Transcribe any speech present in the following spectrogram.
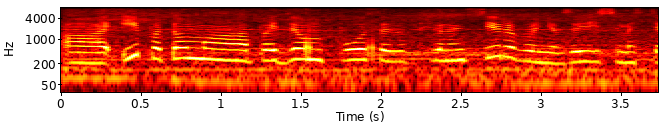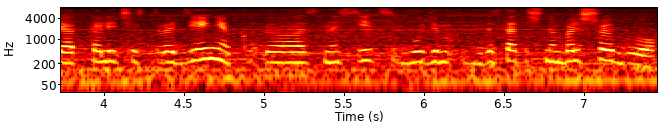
А, и потом пойдем по финансированию, в зависимости от количества денег, сносить будем достаточно большой блок.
